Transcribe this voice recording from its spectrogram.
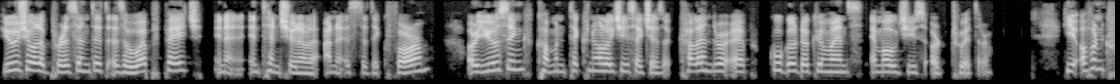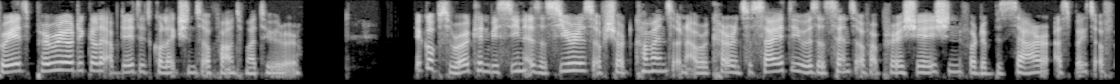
usually presented as a web page in an intentionally unaesthetic form, or using common technology such as a calendar app, Google Documents, emojis, or Twitter. He often creates periodically updated collections of found material. Jakub's work can be seen as a series of short comments on our current society with a sense of appreciation for the bizarre aspects of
